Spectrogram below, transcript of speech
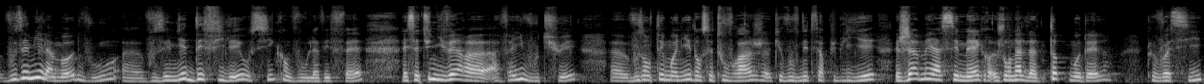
Vous aimiez la mode, vous. Euh, vous aimiez défiler aussi quand vous l'avez fait. Et cet univers euh, a failli vous tuer. Euh, vous en témoignez dans cet ouvrage que vous venez de faire publier, Jamais assez maigre, journal d'un top modèle que voici.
